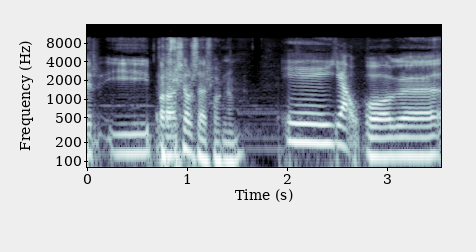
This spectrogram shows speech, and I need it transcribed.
er í bara sjálfstæðisflokknum e, já, og uh,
